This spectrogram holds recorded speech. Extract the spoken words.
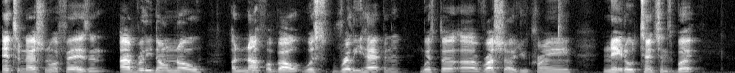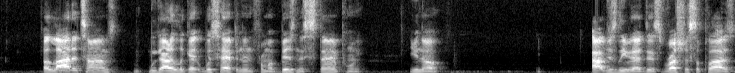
international affairs, and I really don't know enough about what's really happening with the uh, Russia, Ukraine, NATO tensions. But a lot of times, we got to look at what's happening from a business standpoint. You know, I'll just leave it at this: Russia supplies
